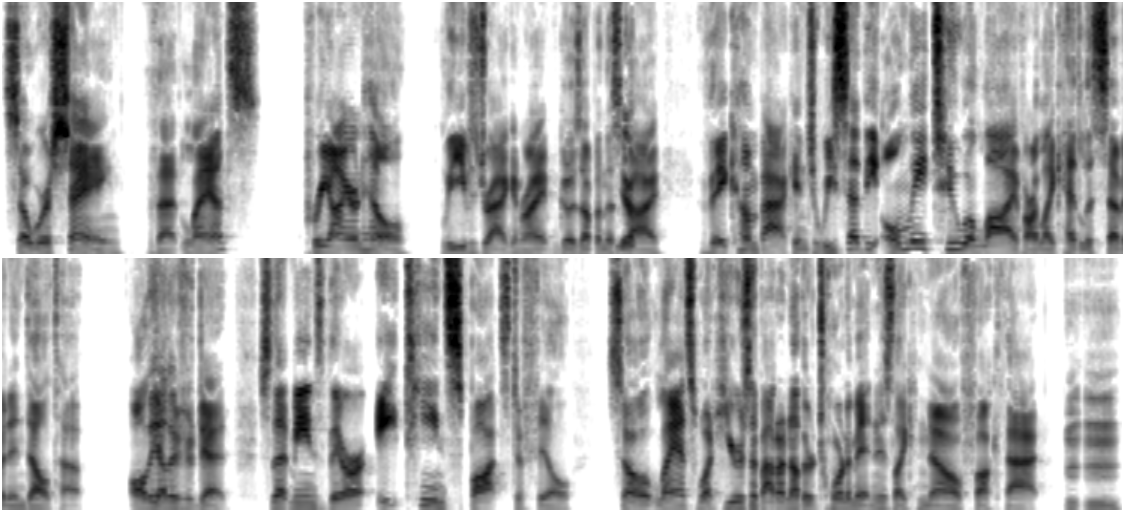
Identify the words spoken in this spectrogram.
So we're saying that Lance pre Iron Hill leaves Dragon right, goes up in the Yep. sky. They come back, and we said the only two alive are like Headless Seven and Delta. All the others are dead. So that means there are 18 spots to fill. So Lance, what hears about another tournament and is like, no, fuck that. Mm-mm,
